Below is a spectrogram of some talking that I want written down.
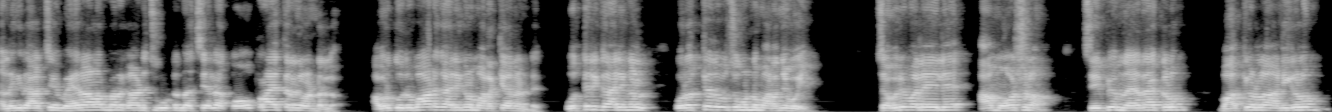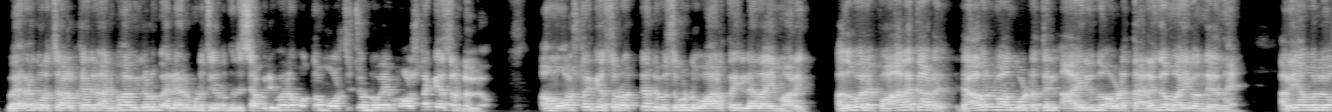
അല്ലെങ്കിൽ രാഷ്ട്രീയ മേലാളന്മാർ കാണിച്ചു കൂട്ടുന്ന ചില കോപ്രായത്തരങ്ങളുണ്ടല്ലോ. അവർക്ക് ഒരുപാട് കാര്യങ്ങൾ മറയ്ക്കാനുണ്ട്. ഒത്തിരി കാര്യങ്ങൾ ഒരൊറ്റ ദിവസം കൊണ്ട് മറഞ്ഞുപോയി. ശബരിമലയിലെ ആ മോഷണം സി പി എം നേതാക്കളും ബാക്കിയുള്ള അണികളും വേറെ കുറച്ച് ആൾക്കാരും അനുഭാവികളും എല്ലാവരും കൂടെ ചേർന്നിട്ട് ശബരിമല മൊത്തം മോഷ്ടിച്ചുകൊണ്ട് പോയ മോഷണ കേസുണ്ടല്ലോ. ആ മോഷണ കേസ് ഒരൊറ്റ ദിവസം കൊണ്ട് വാർത്ത ഇല്ലാതായി മാറി. അതുപോലെ പാലക്കാട് രാഹുൽ മാങ്കൂട്ടത്തിൽ ആയിരുന്നു അവിടെ തരംഗമായി വന്നിരുന്നത് അറിയാമല്ലോ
